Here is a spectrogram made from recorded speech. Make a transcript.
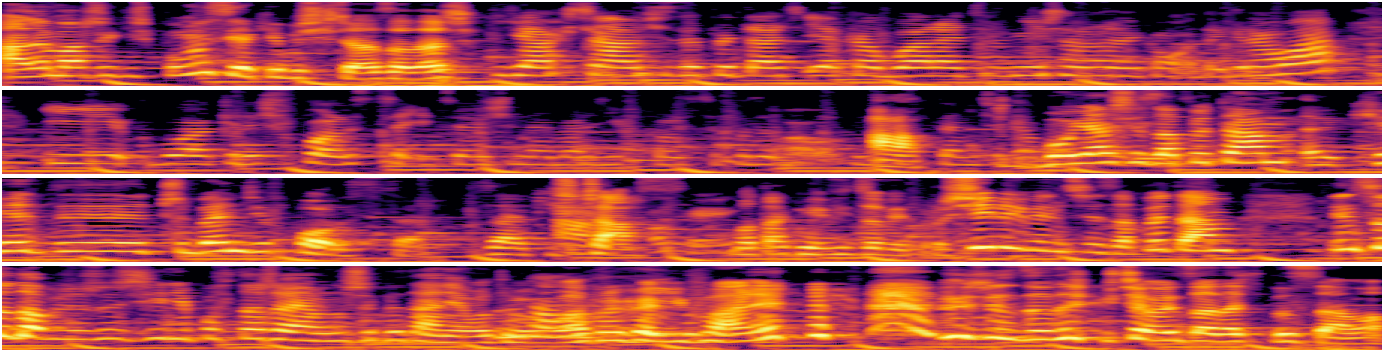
Ale masz jakiś pomysł, jakie byś chciała zadać? Ja chciałam się zapytać, jaka była najtrudniejsza rola, jaką odegrała i była kiedyś w Polsce i co jej się najbardziej w Polsce podobało. Więc A, jestem ciekawa. bo ja się zapytam, e, kiedy, czy będzie w Polsce za jakiś A, czas, okej. bo tak mnie widzowie prosili, więc się zapytam. Więc to dobrze, że się nie powtarzają nasze pytania, bo to by No. była trochę lipa, nie? Byśmy zada- chciały zadać to samo.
